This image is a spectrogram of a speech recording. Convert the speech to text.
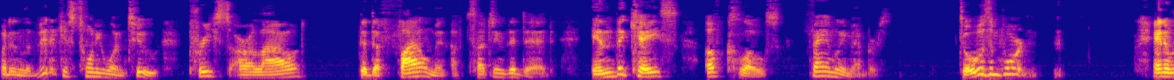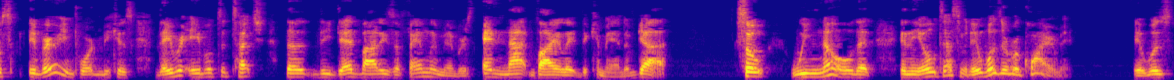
But in Leviticus 21 2, priests are allowed the defilement of touching the dead in the case of close family members. So it was important. And it was very important because they were able to touch the, the dead bodies of family members and not violate the command of God. So we know that in the Old Testament, it was a requirement. It was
